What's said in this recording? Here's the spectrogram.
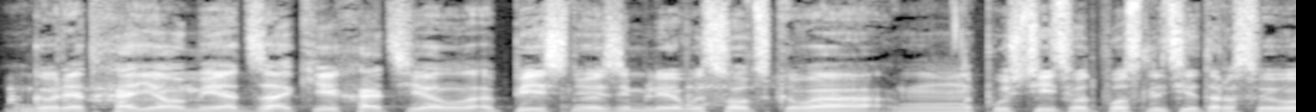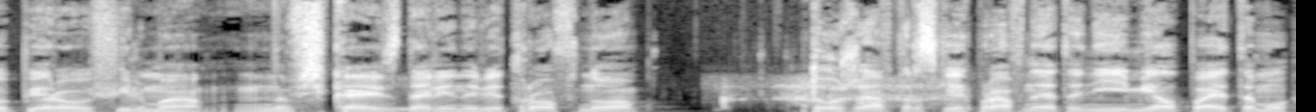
говорят, Хаяо Миядзаки хотел песню о земле Высоцкого пустить вот после титра своего первого фильма «Навсекая из долины ветров», но тоже авторских прав на это не имел, поэтому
